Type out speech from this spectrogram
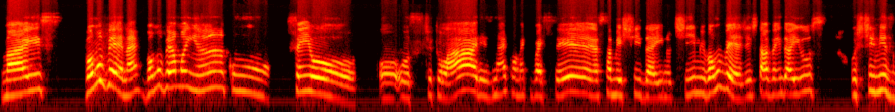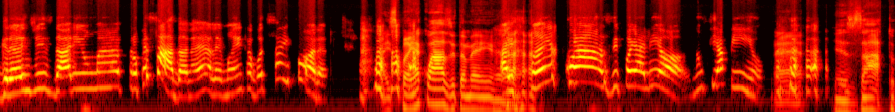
mas vamos ver, né? Vamos ver amanhã com sem o, o, os titulares, né? Como é que vai ser essa mexida aí no time? Vamos ver. A gente está vendo aí os, os times grandes darem uma tropeçada, né? A Alemanha acabou de sair fora. A Espanha quase também. A Espanha quase foi ali, ó, num fiapinho. É. Exato.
